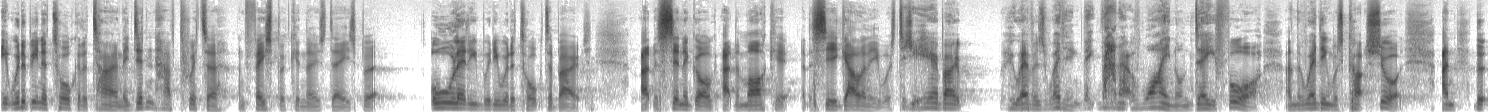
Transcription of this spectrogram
it would have been a talk of the town. They didn't have Twitter and Facebook in those days, but all anybody would have talked about at the synagogue, at the market, at the Sea of Galilee was Did you hear about whoever's wedding. They ran out of wine on day four, and the wedding was cut short. And the,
